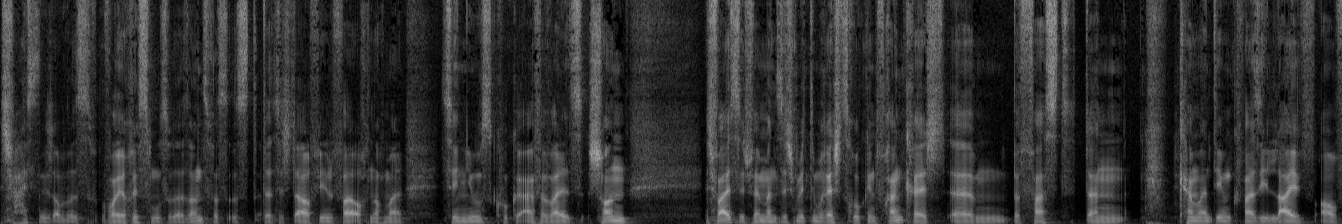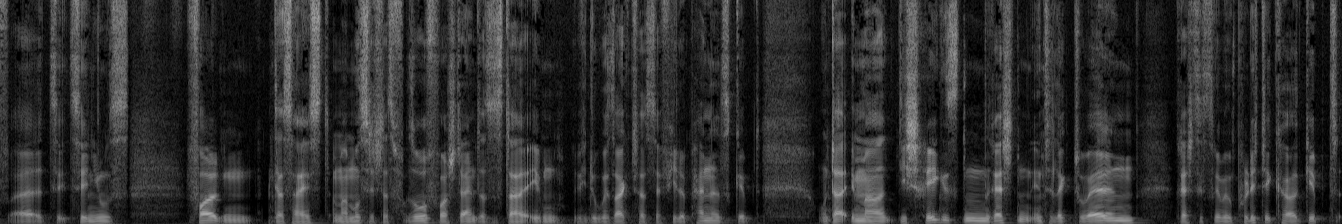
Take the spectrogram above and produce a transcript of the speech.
ich weiß nicht, ob es Voyeurismus oder sonst was ist, dass ich da auf jeden Fall auch nochmal 10 News gucke, einfach weil es schon, ich weiß nicht, wenn man sich mit dem Rechtsruck in Frankreich ähm, befasst, dann kann man dem quasi live auf äh, 10 News folgen. Das heißt, man muss sich das so vorstellen, dass es da eben, wie du gesagt hast, sehr viele Panels gibt und da immer die schrägesten rechten Intellektuellen rechtsextreme Politiker gibt,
